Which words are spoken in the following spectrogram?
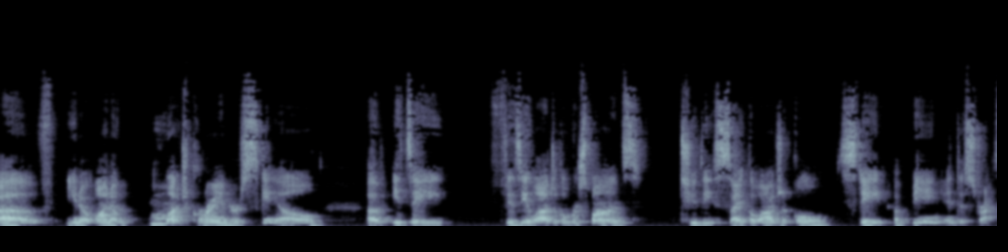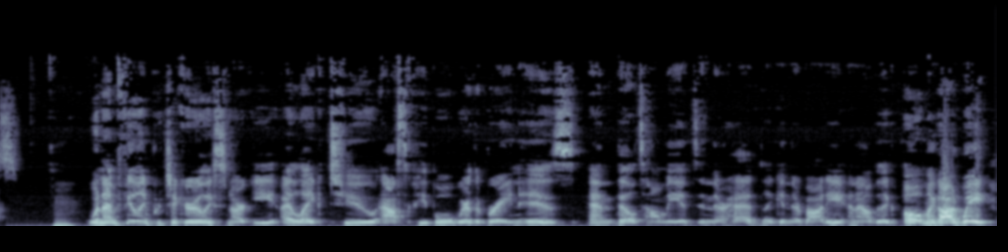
of, you know, on a much grander scale of it's a physiological response to the psychological state of being in distress. Hmm. When I'm feeling particularly snarky, I like to ask people where the brain is, and they'll tell me it's in their head, like in their body. And I'll be like, oh my God, wait,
